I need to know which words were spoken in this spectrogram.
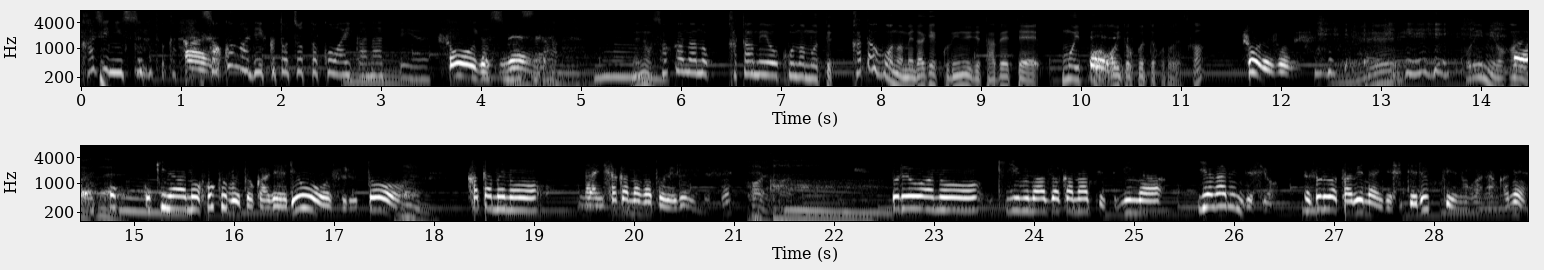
火事にするとか、はい。そこまで行くとちょっと怖いかなっていう気がしそうですね。ますが。うん。ででも魚の片目を好むって片方の目だけくり抜いて食べてもう一方は置いとくってことですか、そうですそうです。へえ。へえこれ意味わかんないですね。お沖縄の北部とかで漁をすると、うん固めのない魚が取れるんですね。はい。あそれをあのキジムナ魚って言ってみんな嫌がるんですよ。でそれは食べないで捨てるっていうのがなんかね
